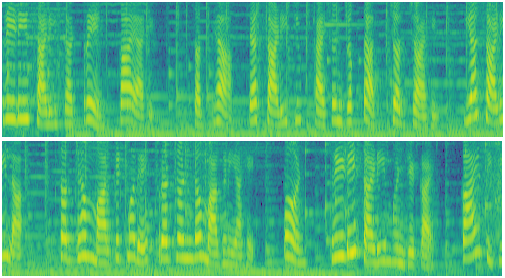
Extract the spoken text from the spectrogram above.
थ्री डी साडीचा ट्रेंड काय आहे? सध्या त्या साडीची फॅशन जगतात चर्चा आहे. या साडीला सध्या मार्केटमध्ये प्रचंड मागणी आहे. पण थ्री डी साडी म्हणजे काय? काय तिची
